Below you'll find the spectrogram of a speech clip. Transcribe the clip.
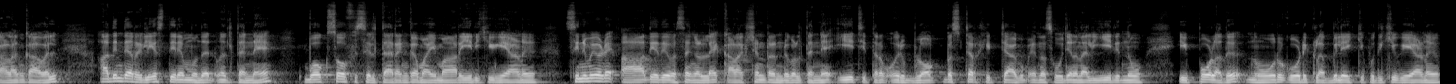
കളങ്കാവൽ അതിന്റെ റിലീസ് ദിനം മുതൽ തന്നെ ബോക്സ് ഓഫീസിൽ തരംഗമായി മാറിയിരിക്കുകയാണ്. സിനിമയുടെ ആദ്യ ദിവസങ്ങളിലെ കളക്ഷൻ ട്രെൻഡുകൾ തന്നെ ഈ ചിത്രം ഒരു ബ്ലോക്ക് ബസ്റ്റർ ഹിറ്റാകും എന്ന സൂചന നൽകിയിരുന്നു. ഇപ്പോൾ അത് നൂറ് കോടി ക്ലബിലേക്ക് കുതിക്കുകയാണ്.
